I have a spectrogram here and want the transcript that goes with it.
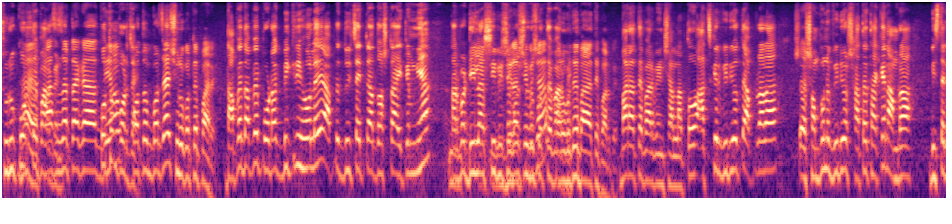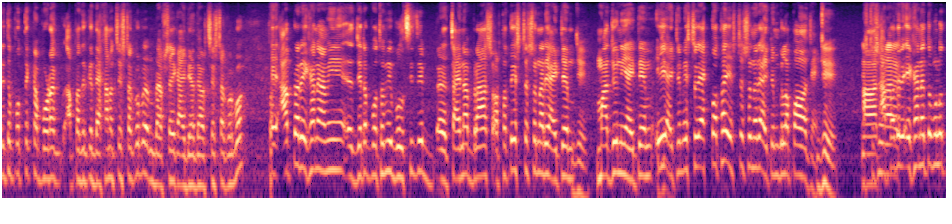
শুরু করতে হ্যাঁ, পাঁচ পারবেন। হাজার টাকা প্রথম পর্যায়ে। প্রথম পর্যায়ে শুরু করতে পারে। ধাপে ধাপে প্রোডাক্ট বিক্রি হলে আপনি দুই চারটা দশটা আইটেম নিয়ে তারপর ডিলারশিপ হিসেবে শুরু করতে পারবেন। বাড়াতে পারবে। বাড়াতে পারবে ইনশাল্লাহ তো আজকের ভিডিওতে আপনারা সম্পূর্ণ ভিডিওর সাথে থাকেন। আমরা বিস্তারিত প্রত্যেকটা প্রোডাক্ট আপনাদেরকে দেখানোর চেষ্টা করব এবং ব্যবসায়িক আইডিয়া দেওয়ার চেষ্টা করব। আপনার এখানে আমি যেটা প্রথমেই বলছি যে চায়না ব্রাশ অর্থাৎ স্টেশনারি আইটেম মাজুনি আইটেম এই আইটেম এক কথায় স্টেশনারি আইটেমগুলো পাওয়া যায়। আর আপনাদের এখানে তো মূলত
